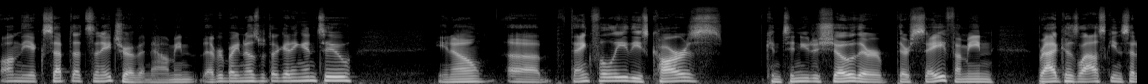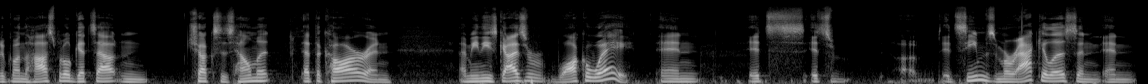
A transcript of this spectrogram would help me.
on the accept that's the nature of it now. I mean, everybody knows what they're getting into. You know, uh, thankfully these cars continue to show they're they're safe. I mean, Brad Keselowski instead of going to the hospital gets out and chucks his helmet at the car, and I mean these guys are walk away, and it's it's uh, it seems miraculous and and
